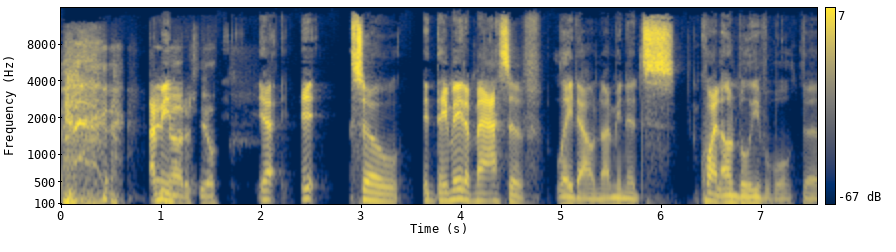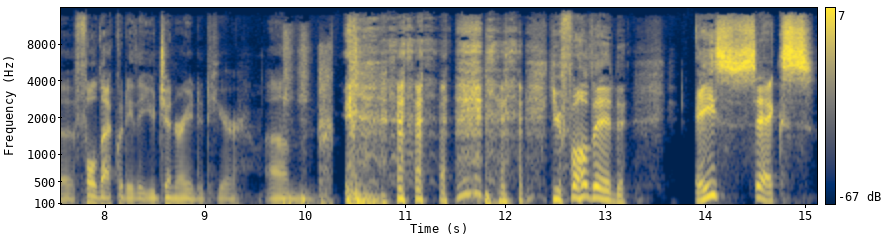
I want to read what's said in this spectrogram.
I, mean- know how to feel. yeah, it. So it, they made a massive laydown. I mean, it's quite unbelievable the fold equity that you generated here. Um, you folded ace six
